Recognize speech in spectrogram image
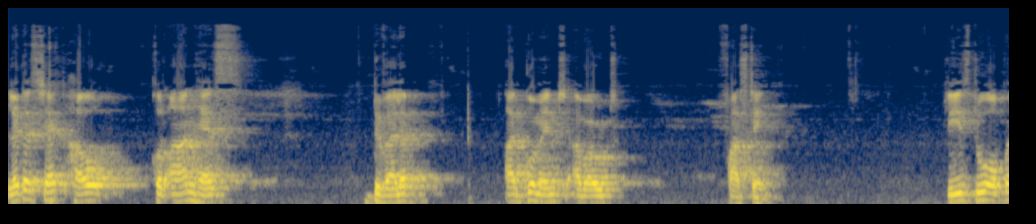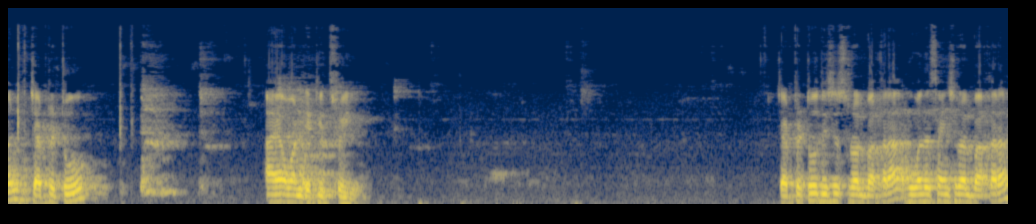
let us check how quran has developed argument about fasting please do open chapter 2 ayah 183 chapter 2 this is surah al-baqarah who was assigned surah al-baqarah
